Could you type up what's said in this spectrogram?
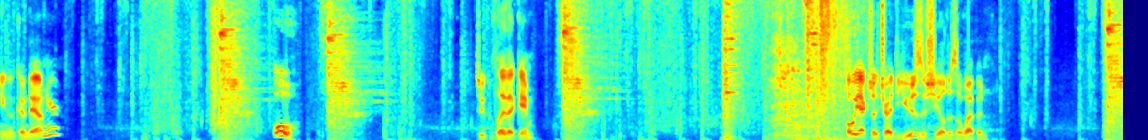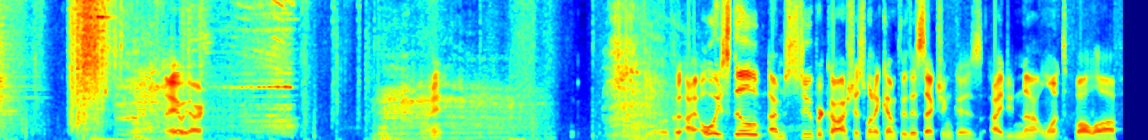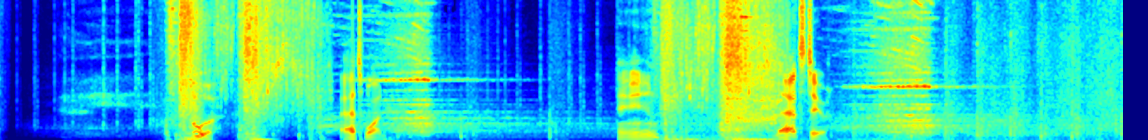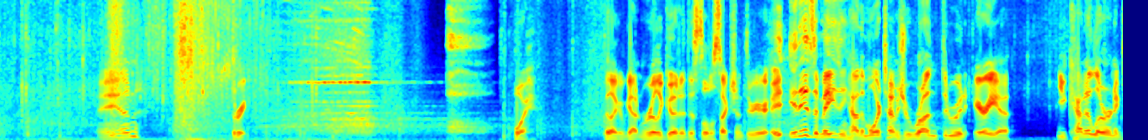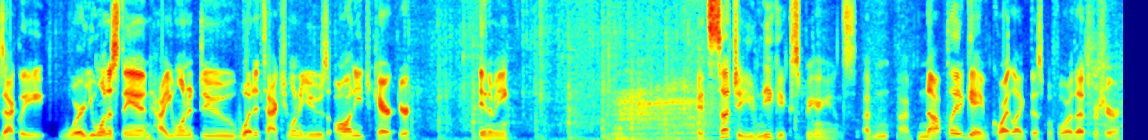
You gonna come down here? Oh! Two can play that game. Oh, he actually tried to use the shield as a weapon. There we are. Alright. I always still, I'm super cautious when I come through this section because I do not want to fall off. Ooh. That's one. And that's two. And three. Boy, I feel like I've gotten really good at this little section through here. It, it is amazing how the more times you run through an area, you kind of learn exactly where you want to stand, how you want to do, what attacks you want to use on each character, enemy. It's such a unique experience. I've, I've not played a game quite like this before, that's for sure.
